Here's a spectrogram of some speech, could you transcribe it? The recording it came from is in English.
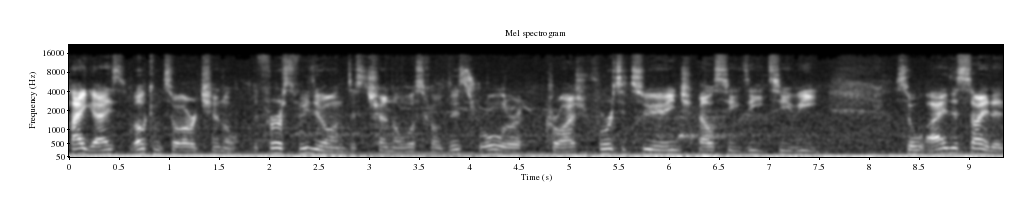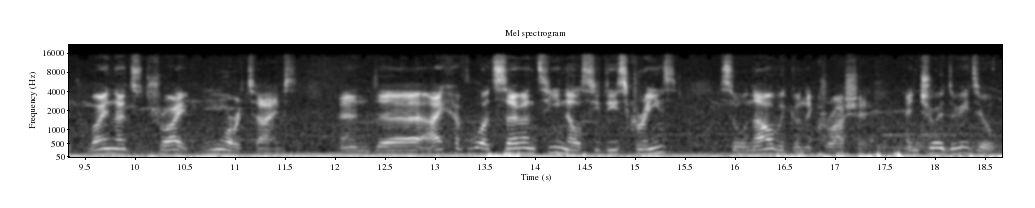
Hi guys, welcome to our channel. The first video on this channel was how this roller crushed 42 inch LCD TV. So I decided why not try more times. And uh, I have what 17 LCD screens. So now we're gonna crush it. Enjoy the video.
